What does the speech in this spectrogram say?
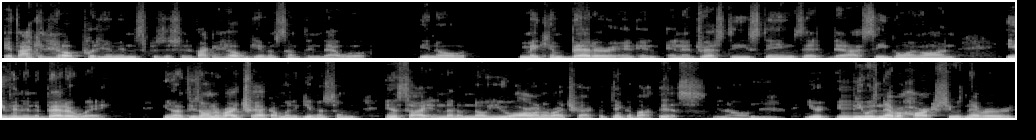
if I can help put him in this position, if I can help give him something that will, you know, make him better and, and, and address these things that that I see going on even in a better way. You know, if he's on the right track, I'm going to give him some insight and let him know you are on the right track, but think about this. You know, mm-hmm. you and he was never harsh. He was never,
